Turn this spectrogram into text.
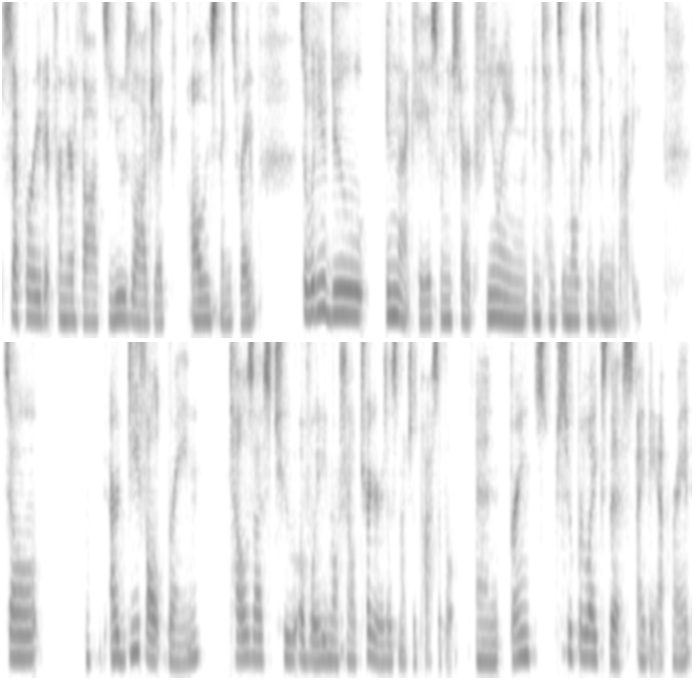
Separate it from your thoughts. Use logic. All these things right? So what do you do in that case when you start feeling intense emotions in your body? So our default brain tells us to avoid emotional triggers as much as possible and brain super likes this idea right?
